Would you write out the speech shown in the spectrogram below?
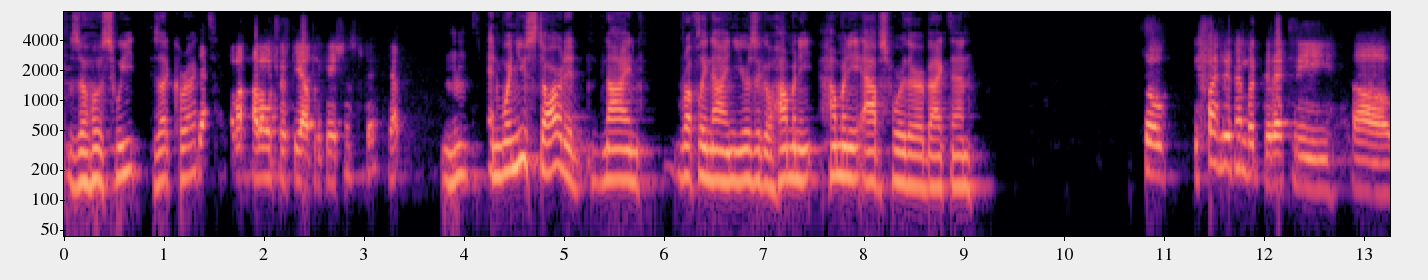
Zoho suite. Is that correct? Yeah, about 50 applications today. Yep. Mm-hmm. And when you started nine, roughly nine years ago, how many how many apps were there back then? So, if I remember correctly, uh,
